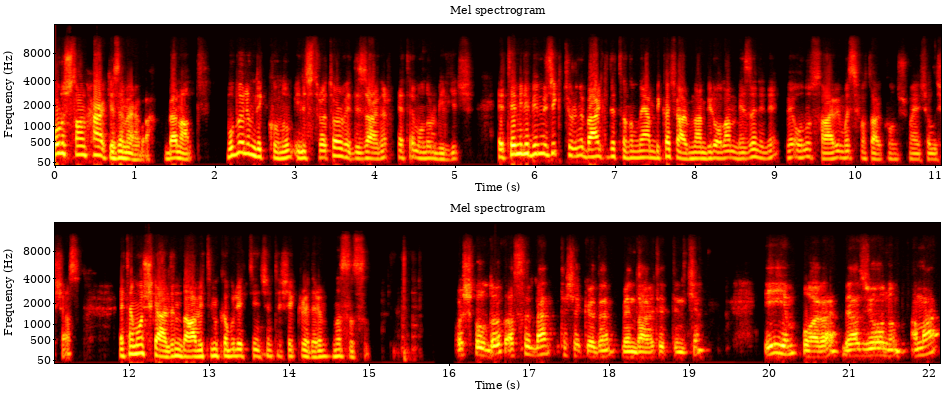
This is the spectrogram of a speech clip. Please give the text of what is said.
Korus'tan herkese merhaba. Ben Ant. Bu bölümdeki konuğum illüstratör ve designer Ethem Onur Bilgiç. Ethem ile bir müzik türünü belki de tanımlayan birkaç albümden biri olan Mezanini ve onun sahibi Masif Atar konuşmaya çalışacağız. Ethem hoş geldin. Davetimi kabul ettiğin için teşekkür ederim. Nasılsın? Hoş bulduk. Asıl ben teşekkür ederim beni davet ettiğin için. İyiyim bu ara. Biraz yoğunum ama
